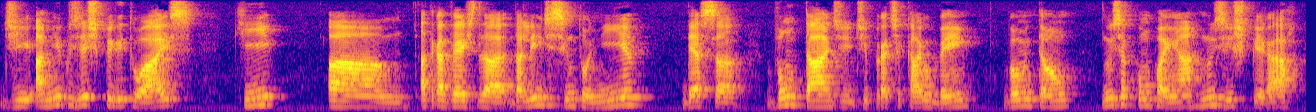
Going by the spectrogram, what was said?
de amigos espirituais que, ah, através da, da lei de sintonia, dessa vontade de praticar o bem, vão então nos acompanhar, nos inspirar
